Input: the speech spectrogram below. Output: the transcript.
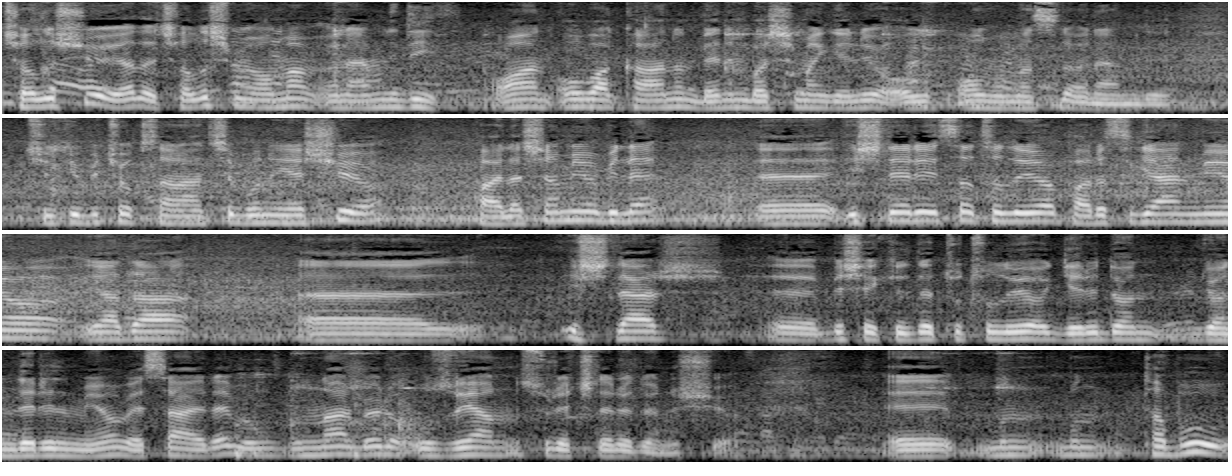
çalışıyor ya da çalışmıyor olmam önemli değil. O an o vakanın benim başıma geliyor olup olmaması da önemli değil. Çünkü birçok sanatçı bunu yaşıyor, paylaşamıyor bile. Ee, işleri satılıyor, parası gelmiyor ya da e, işler e, bir şekilde tutuluyor, geri dön gönderilmiyor vesaire. Bu- Bunlar böyle uzayan süreçlere dönüşüyor. E, bun, bun tabu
